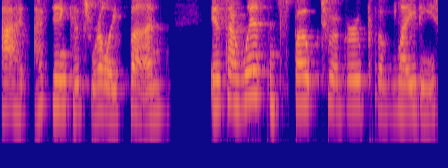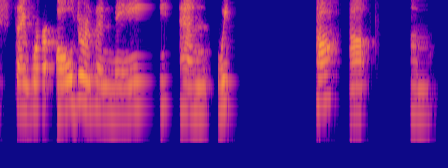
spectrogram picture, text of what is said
I, I think is really fun. Is I went and spoke to a group of ladies. They were older than me, and we talked about um,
